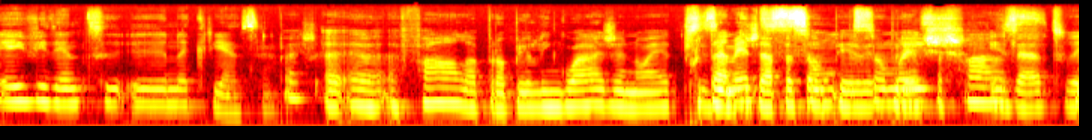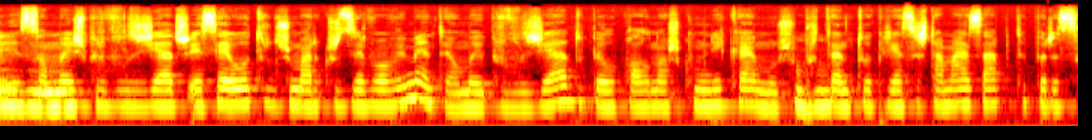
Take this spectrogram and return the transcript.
é evidente uh, na criança. Pois, a, a, fala, a própria linguagem, não é? Precisamente Portanto, já passou são, por, são por meios, essa fase. Exato, é, uhum. são meios privilegiados. Esse é outro dos marcos de desenvolvimento, é um meio privilegiado pelo qual nós comunicamos, uhum. portanto a criança está mais apta para se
